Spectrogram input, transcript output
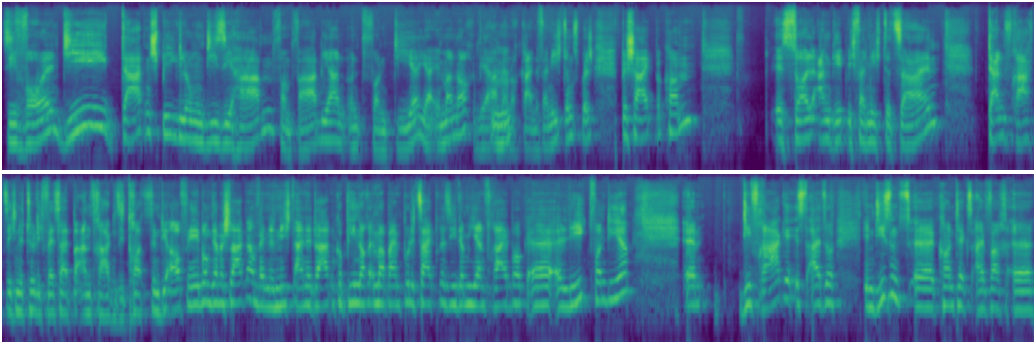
Sie wollen die Datenspiegelungen, die Sie haben, vom Fabian und von dir ja immer noch, wir haben mhm. ja noch keine Vernichtungsbescheid bekommen. Es soll angeblich vernichtet sein. Dann fragt sich natürlich, weshalb beantragen Sie trotzdem die Aufhebung der Beschlagnahmung, wenn nicht eine Datenkopie noch immer beim Polizeipräsidium hier in Freiburg äh, liegt von dir. Ähm, die Frage ist also in diesem äh, Kontext einfach, äh,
